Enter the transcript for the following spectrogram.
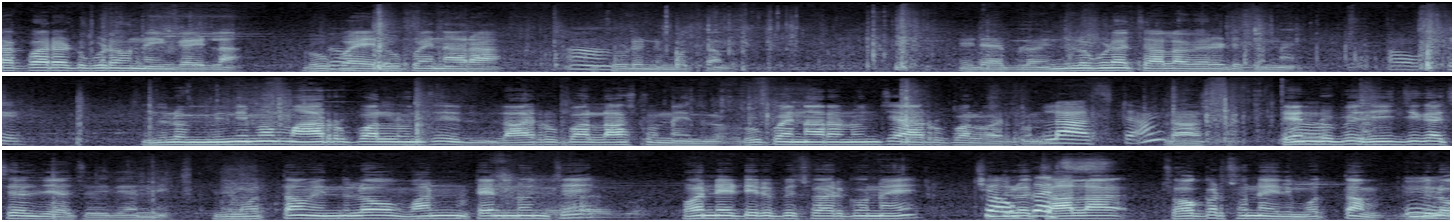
తక్కువ రేటు కూడా ఉన్నాయి ఇంకా ఇట్లా. రూపాయి రూపాయిన్నర. చూడండి మొత్తం. ఈ టైప్లో ఇందులో కూడా చాలా వెరైటీస్ ఉన్నాయి. ఓకే. ఇందులో మినిమం ఆరు రూపాయల నుంచి ఆరు రూపాయలు లాస్ట్ ఉన్నాయి ఇందులో. రూపాయిన్నర నుంచి ఆరు రూపాయల వరకు ఉన్నాయి. లాస్టా లాస్ట్ టెన్ రూపీస్ ఈజీగా సేల్ చేయొచ్చు ఇది అన్ని. ఇది మొత్తం ఇందులో వన్ టెన్ నుంచి వన్ ఎయిటీ రూపీస్ వరకు ఉన్నాయి. ఇందులో చాలా చోకర్స్ ఉన్నాయి ఇది మొత్తం. ఇందులో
